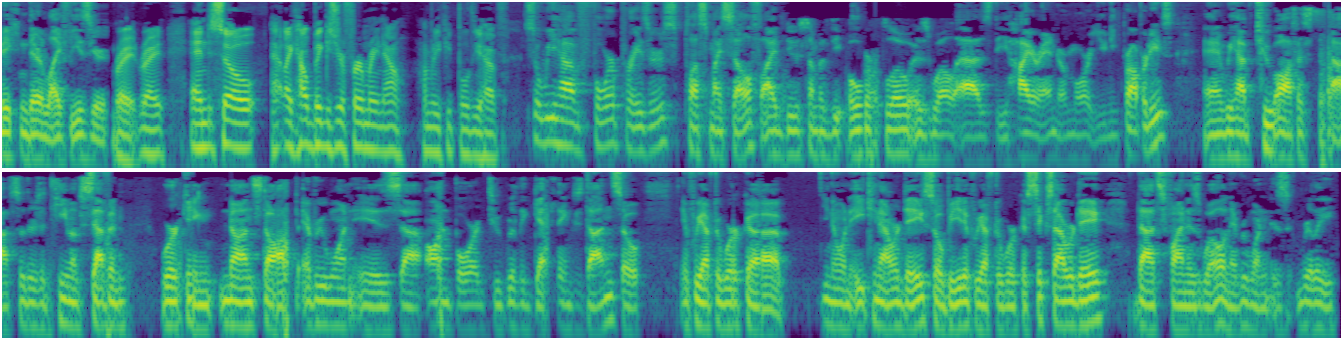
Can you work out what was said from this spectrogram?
making their life easier. Right, right. And so, like, how big is your firm right now? How many people do you have? So we have four appraisers plus myself. I do some of the overflow as well as the higher end or more unique properties. And we have two office staff. So there's a team of seven working nonstop. Everyone is uh, on board to really get things done. So if we have to work, uh, you know, an 18 hour day, so be it. If we have to work a six hour day, that's fine as well. And everyone is really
